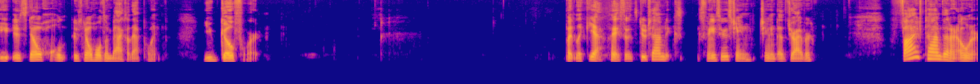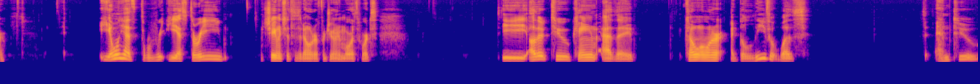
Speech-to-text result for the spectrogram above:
you, there's no hold there's no holding back at that point. You go for it. But like yeah, hey, so it's two time Xfinity Series chain chain as driver, five times as an owner. He only has three. He has three championships as an owner for Junior Motorsports. The other two came as a co-owner. I believe it was the M2,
